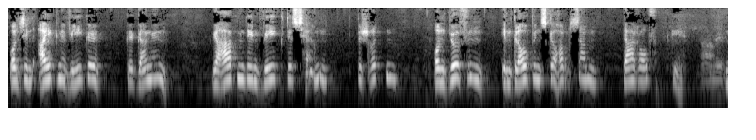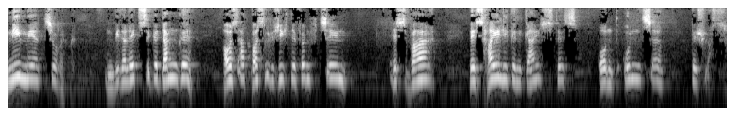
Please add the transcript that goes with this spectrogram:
und sind eigene Wege gegangen. Wir haben den Weg des Herrn beschritten und dürfen im Glaubensgehorsam darauf gehen. Amen. Nie mehr zurück. Und wie der letzte Gedanke aus Apostelgeschichte 15, es war des Heiligen Geistes und unser Beschluss.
